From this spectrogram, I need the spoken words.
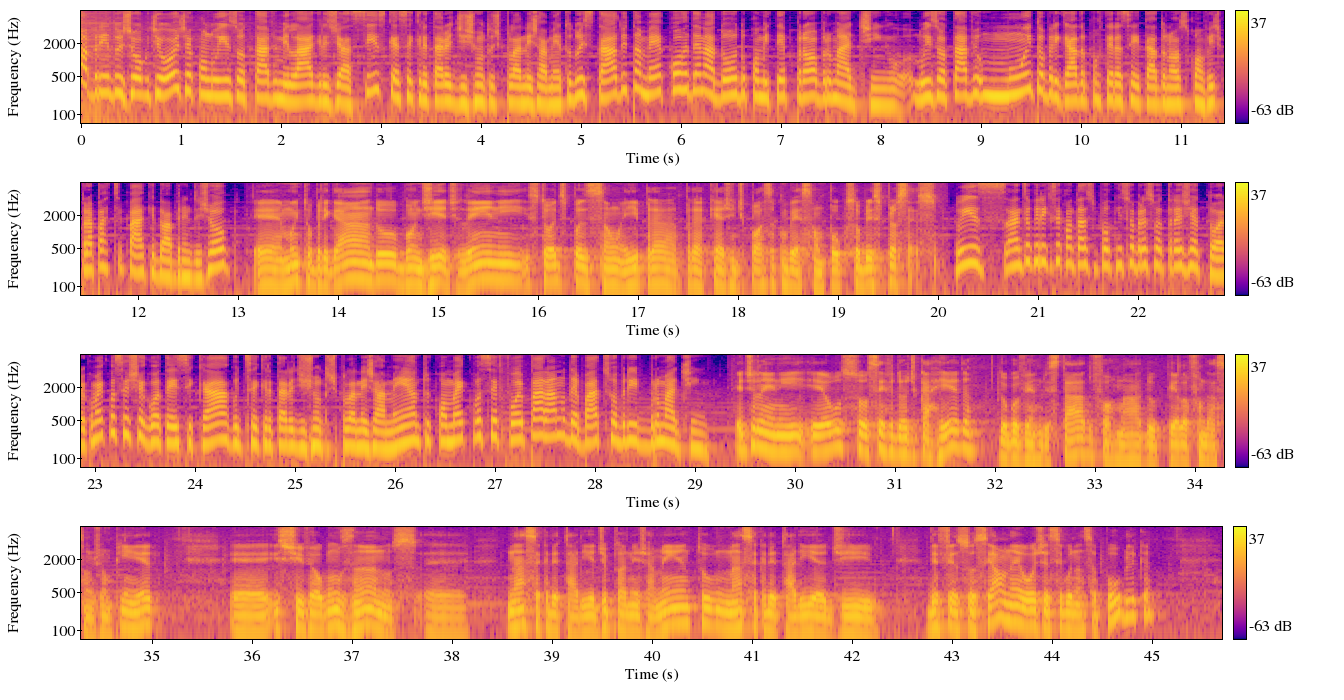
Abrindo o Jogo de hoje é com Luiz Otávio Milagres de Assis, que é secretário adjunto de Planejamento do Estado e também é coordenador do Comitê Pro Brumadinho. Luiz Otávio, muito obrigada por ter aceitado o nosso convite para participar aqui do Abrindo o Jogo. É, muito obrigado, bom dia, Edilene. Estou à disposição aí para que a gente possa conversar um pouco sobre esse processo. Luiz, antes eu queria que você contasse um pouquinho sobre a sua trajetória. Como é que você chegou até esse cargo de secretário adjunto de Planejamento e como é que você foi parar no debate sobre Brumadinho? Edilene, eu sou servidor de carreira do governo do estado, formado pela Fundação João Pinheiro. É, estive alguns anos é, na Secretaria de Planejamento, na Secretaria de Defesa Social, né, hoje é Segurança Pública.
